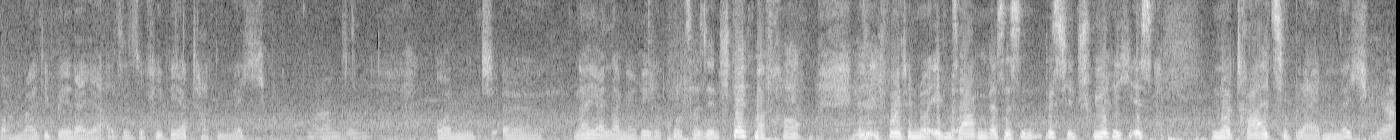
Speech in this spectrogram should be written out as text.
worden, weil die Bilder ja also so viel Wert hatten, nicht? Wahnsinn. Und äh, naja, lange Rede, kurzer Sinn. Stellt mal Fragen. Also ich wollte nur eben sagen, dass es ein bisschen schwierig ist, neutral zu bleiben, nicht? Ja.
